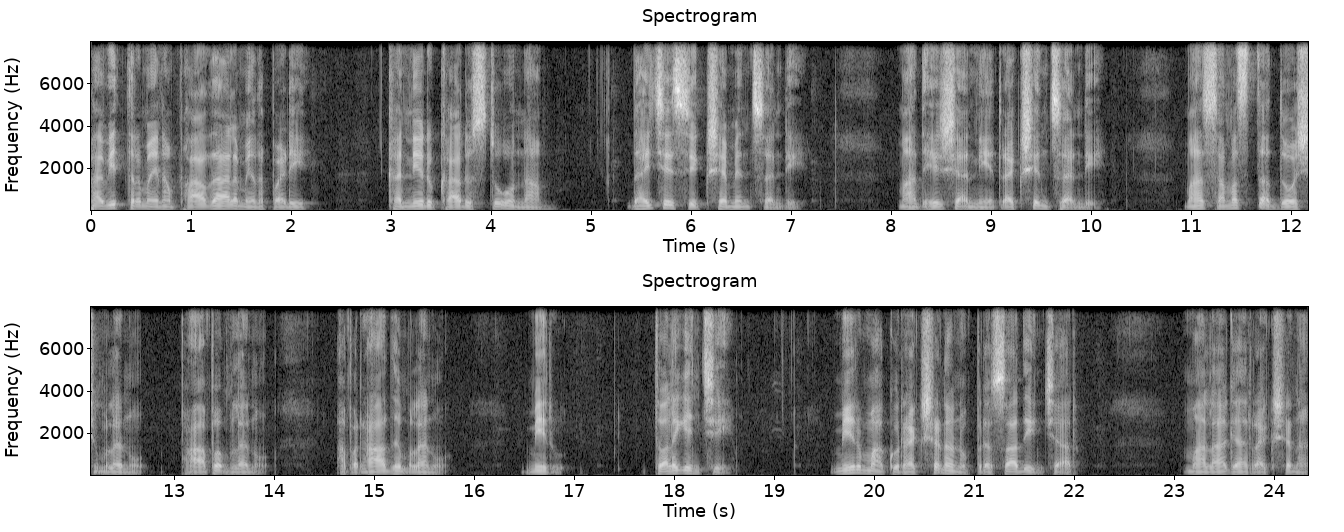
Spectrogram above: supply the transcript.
పవిత్రమైన పాదాల మీద పడి కన్నీరు కారుస్తూ ఉన్నాం. దయచేసి క్షమించండి. మా దేశాన్ని రక్షించండి. మా సమస్త దోషములను పాపములను అపరాధములను మీరు తొలగించి మీరు మాకు రక్షణను ప్రసాదించారు. మాలాగా రక్షణ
